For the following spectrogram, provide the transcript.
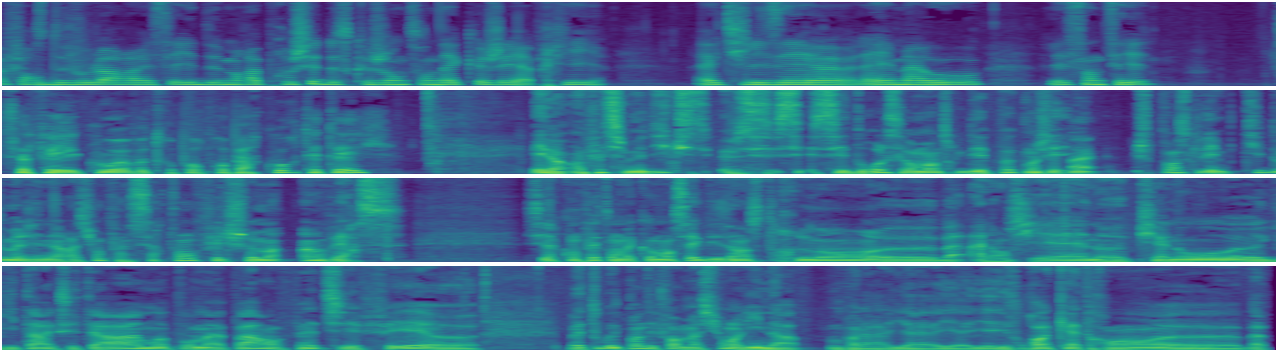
à force de vouloir essayer de me rapprocher de ce que j'entendais que j'ai appris à utiliser euh, la MAO, les synthés. Ça fait écho à votre propre parcours, Tété? Et ben, en fait, je me dis que c'est- drôle, c'est vraiment un truc d'époque. Moi, j'ai, je pense que les petits de ma génération, enfin, certains ont fait le chemin inverse. C'est-à-dire qu'en fait, on a commencé avec des instruments euh, bah, à l'ancienne, euh, piano, euh, guitare, etc. Moi, pour ma part, en fait, j'ai fait euh, bah, tout bêtement des formations à l'INA. Voilà, il y a, il y a, il y a 3-4 ans, euh, bah,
